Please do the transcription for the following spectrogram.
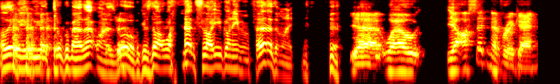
I think we, we talk about that one as well because that one, that's like you've gone even further, mate. Yeah, well, yeah, I said never again,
